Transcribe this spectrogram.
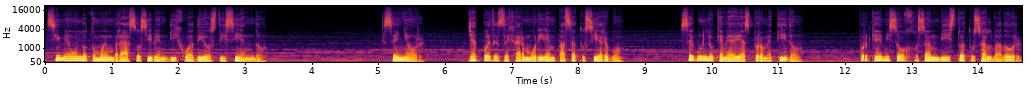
Simeón lo tomó en brazos y bendijo a Dios diciendo, Señor, ya puedes dejar morir en paz a tu siervo, según lo que me habías prometido, porque mis ojos han visto a tu Salvador,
